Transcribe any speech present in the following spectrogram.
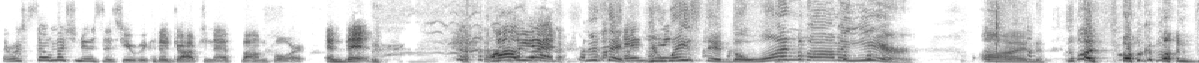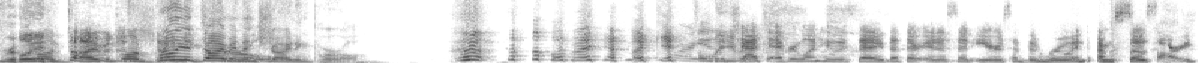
There was so much news this year we could have dropped an F bomb for. And this. oh yes. That's it. And- You and- wasted the one bomb a year on on Pokemon Brilliant On- Diamond and on Brilliant Shining Diamond and Pearl. Shining Pearl. oh man, I can't Sorry in the believe chat to everyone who is saying that their innocent ears have been ruined. I'm so sorry.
